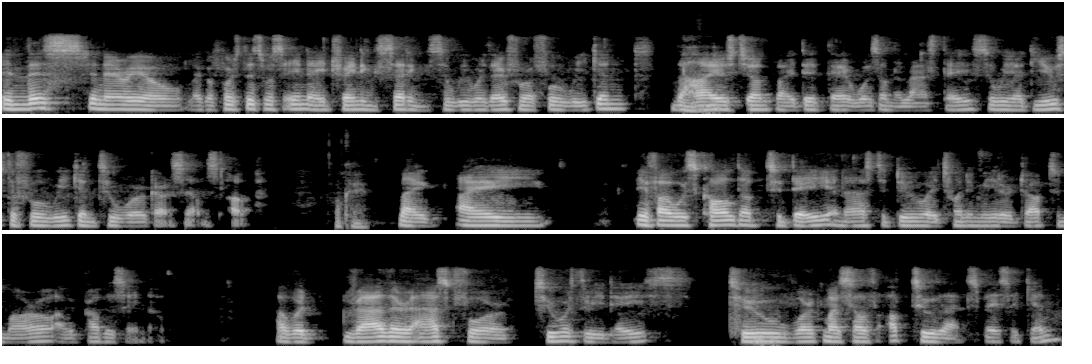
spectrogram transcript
in this scenario, like of course this was in a training setting, so we were there for a full weekend. The mm-hmm. highest jump I did there was on the last day, so we had used the full weekend to work ourselves up. Okay. Like I, if I was called up today and asked to do a 20 meter drop tomorrow, I would probably say no. I would rather ask for two or three days to work myself up to that space again.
